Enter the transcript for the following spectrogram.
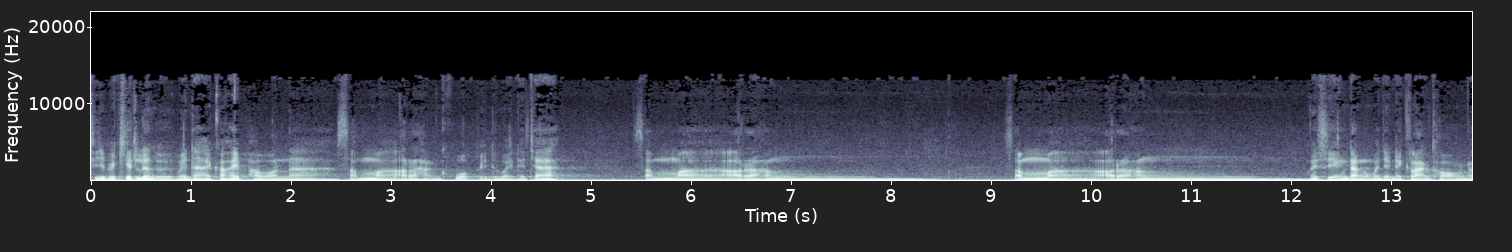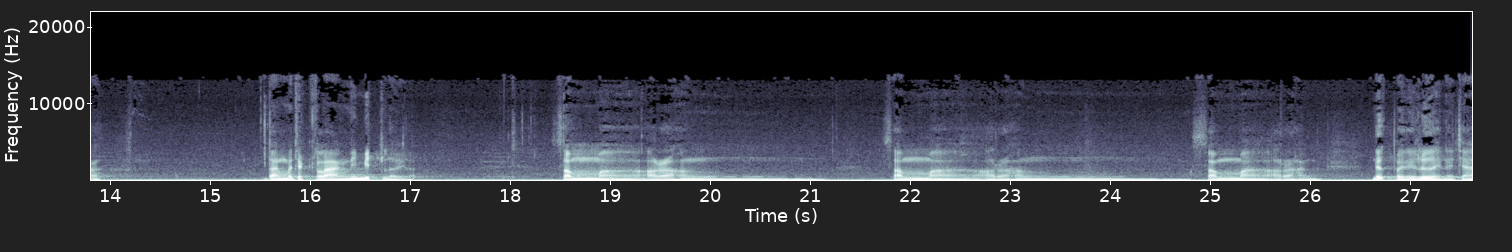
ที่จะไปคิดเรื่องอื่นไม่ได้ ก็ให้ภาวนา สัมมาอรหังควบไปด้วยนะจ๊ะ สัมมาอรหัง สัมมาอรหัง ให้เสียงดังออกมาจากในกลางท้องนะ ดังมาจากกลางนิมิตเลยล่ะ สัมมาอรหัง สัมมาอรหัง สัมมาอรหัง นึกไปเรื่อยๆนะจ๊ะ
